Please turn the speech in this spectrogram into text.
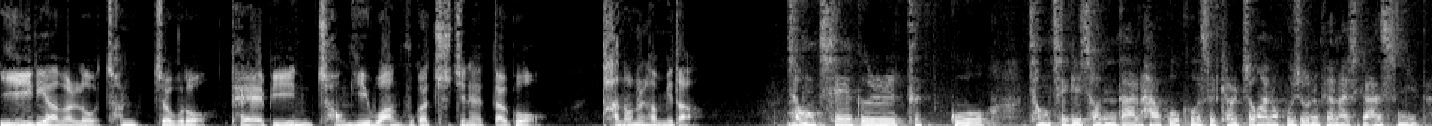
이 일이야말로 전적으로 대비인 정희왕후가 추진했다고 단언을 합니다. 정책을 듣고 정책이 전달하고 그것을 결정하는 구조는 변하지가 않습니다.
